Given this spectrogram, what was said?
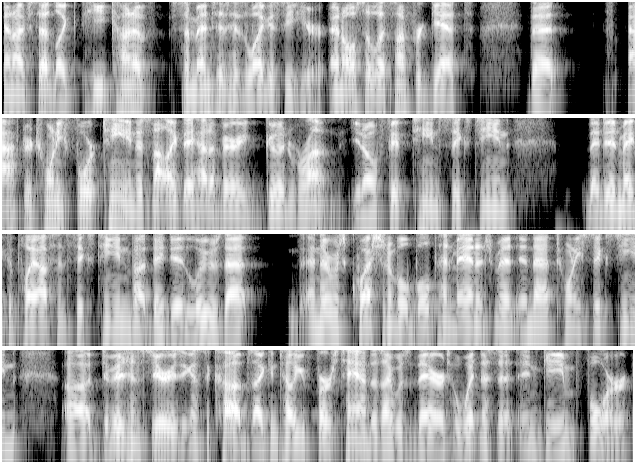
and I've said like he kind of cemented his legacy here. And also, let's not forget that after 2014, it's not like they had a very good run. You know, 15, 16, they did make the playoffs in 16, but they did lose that. And there was questionable bullpen management in that 2016 uh, division series against the Cubs. I can tell you firsthand as I was there to witness it in game four.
